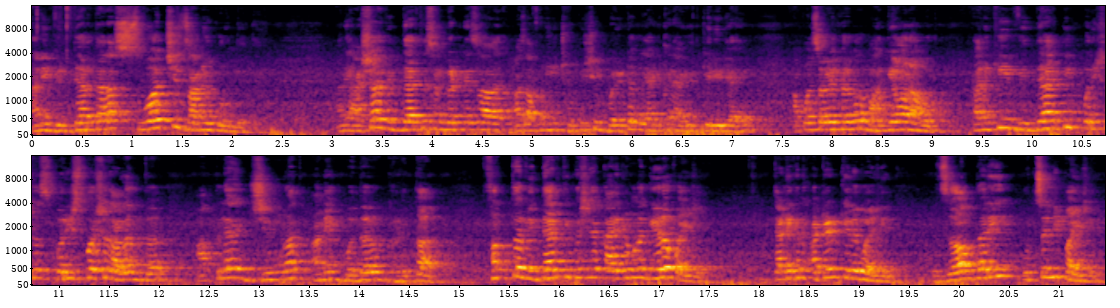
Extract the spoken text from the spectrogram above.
आणि विद्यार्थ्याला स्वची जाणीव करून देते. आणि अशा विद्यार्थी संघटनेचा आज आपण ही छोटीशी बैठक या ठिकाणी आयोजित केलेली आहे. आपण सगळे खरोखर भाग्यवान आहोत. कारण की विद्यार्थी परिषद परिस्पर्श झाल्यानंतर आपल्या जीवनात अनेक बदल घडतात. फक्त विद्यार्थी परिषदेच्या कार्यक्रमाला गेलं पाहिजे. त्या ठिकाणी अटेंड केलं पाहिजे. जबाबदारी उचलली पाहिजे.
